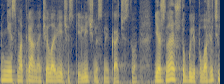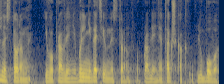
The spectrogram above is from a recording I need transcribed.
несмотря на человеческие личностные качества, я же знаю, что были положительные стороны его правления, были негативные стороны его правления, так же, как и любого,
